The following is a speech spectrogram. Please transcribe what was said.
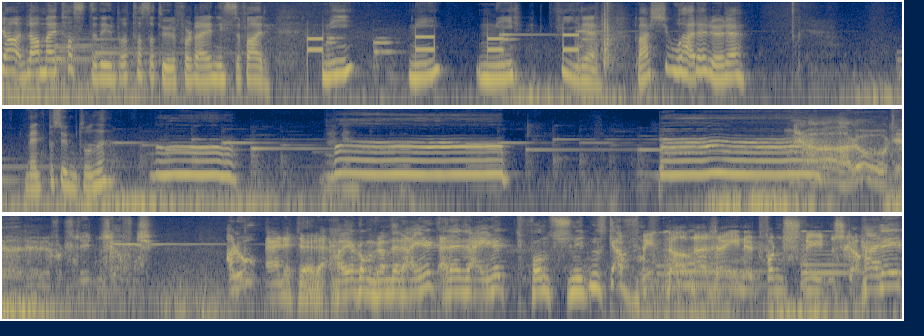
Ja, la meg taste det inn på tastaturet for deg, nissefar. Ni, ni, ni, fire. Vær så god, her er røret. Vent på summetone. Hallo, det er eh. Hallo, Er dette, har jeg kommet fram til Reinert? Er det Reinert von Schnytenskaff? mitt navn er Reinert von Snytenskaft. Herlig,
